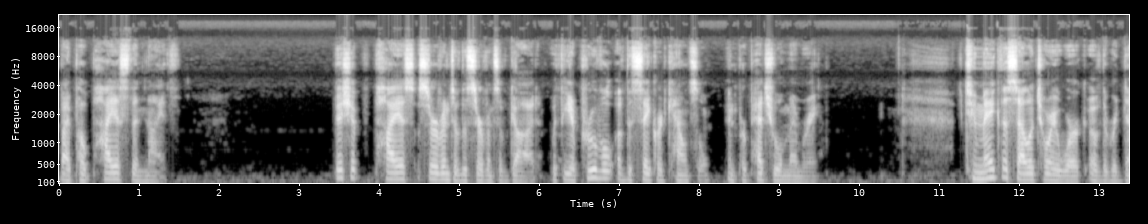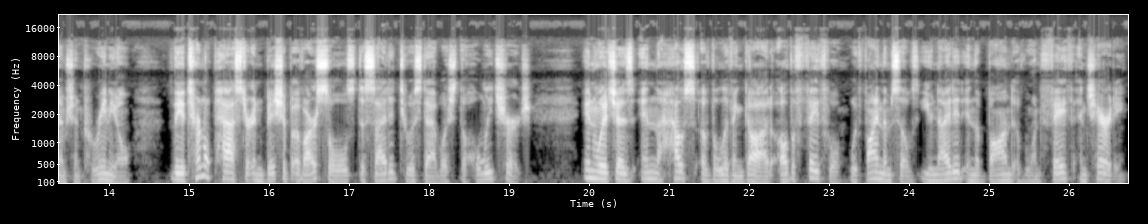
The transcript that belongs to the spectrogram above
by Pope Pius IX. Bishop Pius, servant of the servants of God, with the approval of the Sacred Council, in perpetual memory. To make the salutary work of the redemption perennial, the eternal pastor and bishop of our souls decided to establish the Holy Church, in which, as in the house of the living God, all the faithful would find themselves united in the bond of one faith and charity.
